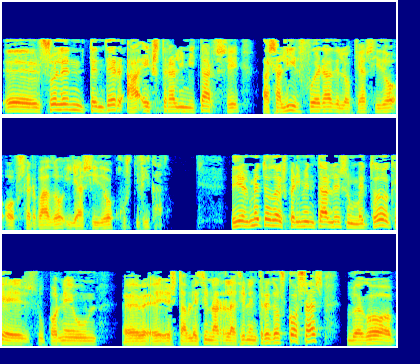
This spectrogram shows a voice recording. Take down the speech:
eh, suelen tender a extralimitarse a salir fuera de lo que ha sido observado y ha sido justificado. Y el método experimental es un método que supone un eh, establece una relación entre dos cosas, luego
